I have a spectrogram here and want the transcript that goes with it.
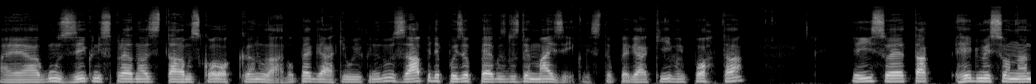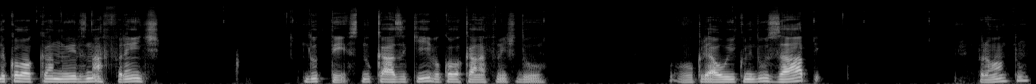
é, alguns ícones para nós estarmos colocando lá. Vou pegar aqui o ícone do Zap e depois eu pego os dos demais ícones. Então, eu pegar aqui, vou importar. E isso é tá redimensionando e colocando eles na frente do texto. No caso aqui, vou colocar na frente do... Vou criar o ícone do Zap. Pronto.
